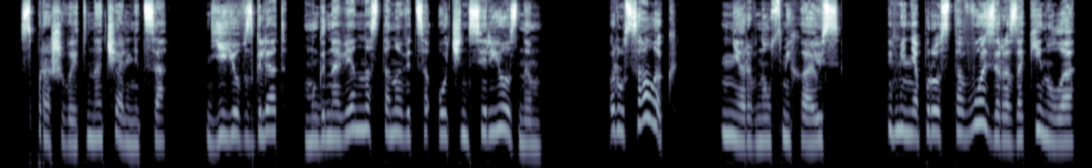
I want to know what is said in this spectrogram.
– спрашивает начальница. Ее взгляд мгновенно становится очень серьезным. «Русалок?» – нервно усмехаюсь. «Меня просто в озеро закинуло.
